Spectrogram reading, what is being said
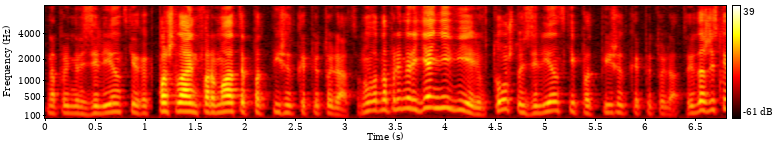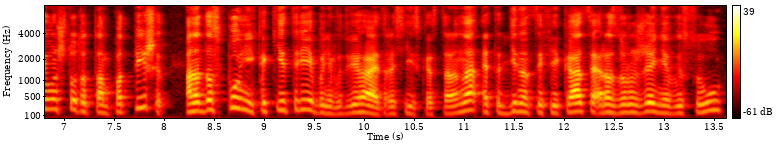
например, Зеленский, как пошла информация, подпишет капитуляцию. Ну вот, например, я не верю в то, что Зеленский подпишет капитуляцию. И даже если он что-то там подпишет, а надо вспомнить, какие требования выдвигает российская сторона, это денацификация, разоружение ВСУ.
